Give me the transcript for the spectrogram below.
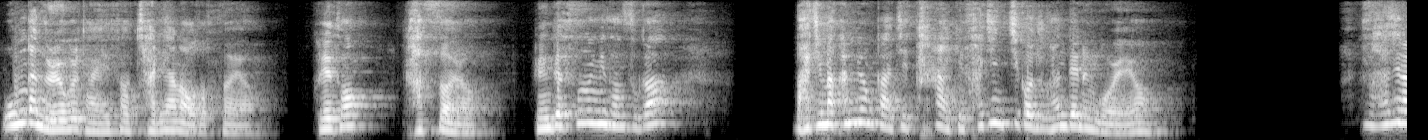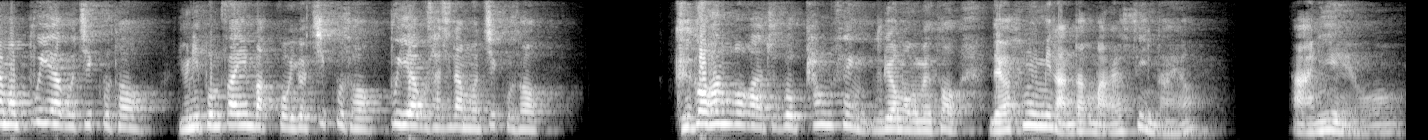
온갖 노력을 다 해서 자리 하나 얻었어요. 그래서 갔어요. 그런데 손흥민 선수가 마지막 한 명까지 다 이렇게 사진 찍어주고 한다는 거예요. 사진 한번 뿌이하고 찍고서 유니폼 사인 받고 이거 찍고서 뿌이하고 사진 한번 찍고서 그거 한 거 가지고 평생 우려먹으면서 내가 손흥민 안다고 말할 수 있나요? 아니에요.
